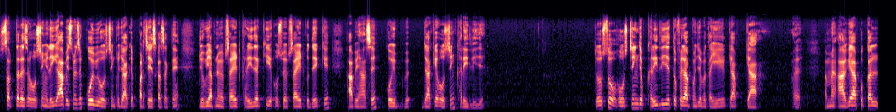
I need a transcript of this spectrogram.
सब तरह से होस्टिंग मिलेगी। आप इसमें से कोई भी होस्टिंग को जाके परचेज़ कर सकते हैं। जो भी आपने वेबसाइट खरीद रखी है, उस वेबसाइट को देख के आप यहाँ से कोई जाके होस्टिंग खरीद लीजिए। तो दोस्तों होस्टिंग जब खरीद लीजिए तो फिर आप मुझे बताइएगा कि आप क्या है। अब मैं आगे आपको कल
